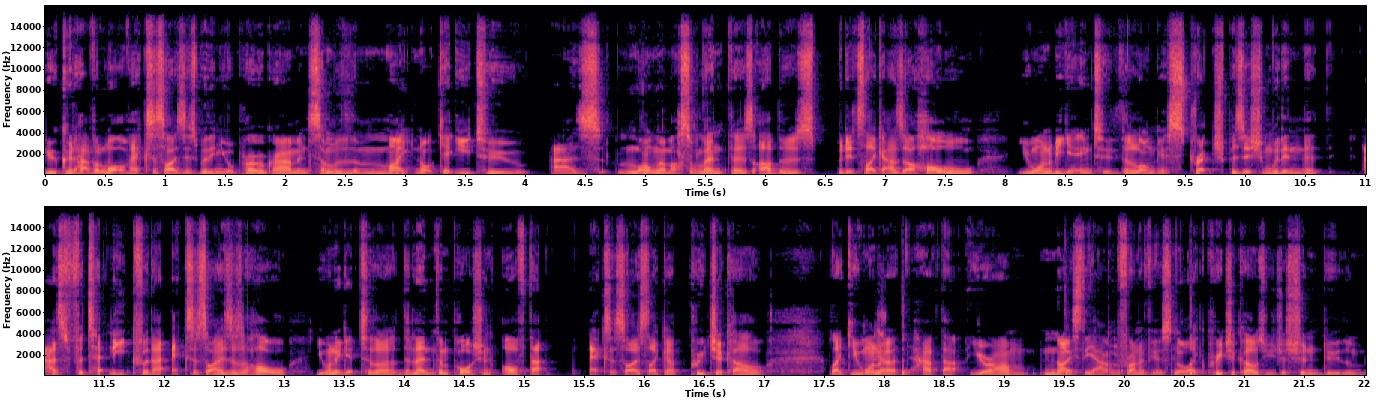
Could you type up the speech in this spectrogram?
you could have a lot of exercises within your program, and some of them might not get you to as long a muscle length as others. But it's like as a whole, you want to be getting to the longest stretch position within the. As for technique for that exercise as a whole, you want to get to the the length and portion of that exercise, like a preacher curl. Like you want to have that your arm nicely out in front of you. It's not like preacher curls; you just shouldn't do them.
